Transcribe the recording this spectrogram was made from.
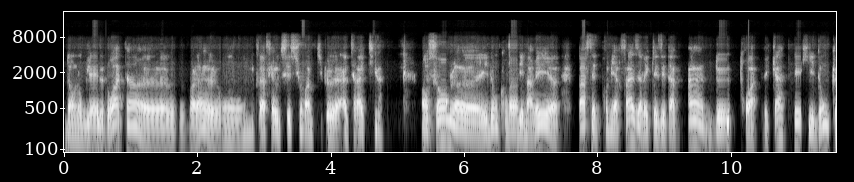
dans l'onglet de droite. Hein, euh, voilà, on, va faire une session un petit peu interactive ensemble et donc on va démarrer par cette première phase avec les étapes 1, 2, 3 et 4 et qui est donc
